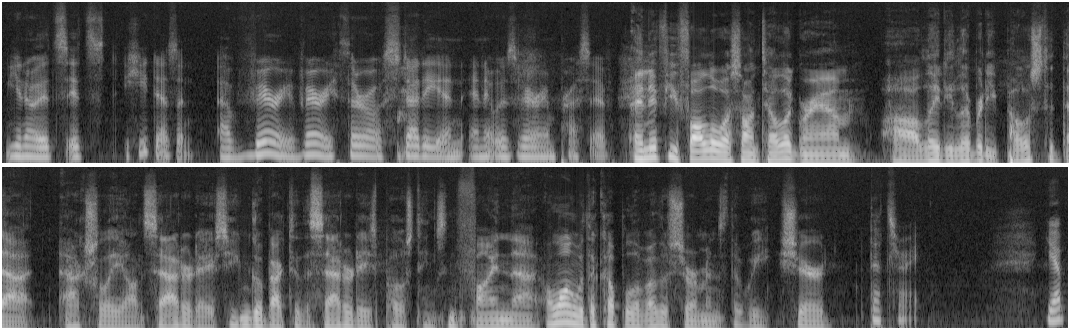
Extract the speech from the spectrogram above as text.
you know it's it's he does a, a very very thorough study and and it was very impressive And if you follow us on Telegram, uh, Lady Liberty posted that actually on Saturday. So you can go back to the Saturday's postings and find that, along with a couple of other sermons that we shared. That's right. Yep.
